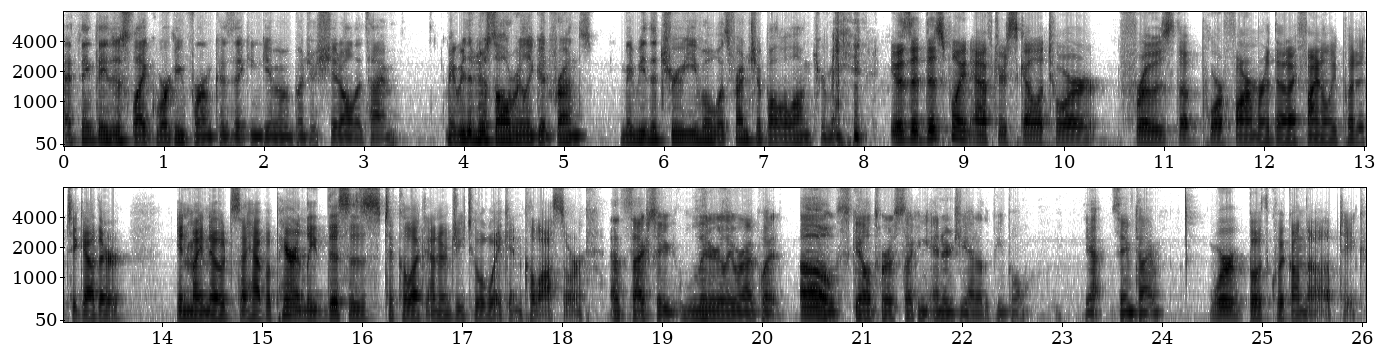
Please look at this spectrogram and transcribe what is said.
I think they just like working for him because they can give him a bunch of shit all the time. Maybe they're just all really good friends. Maybe the true evil was friendship all along, Truman. it was at this point after Skeletor froze the poor farmer that I finally put it together. In my notes, I have apparently this is to collect energy to awaken Colossor. That's actually literally where I put, oh, Skeletor is sucking energy out of the people. Yeah, same time. We're both quick on the uptake.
